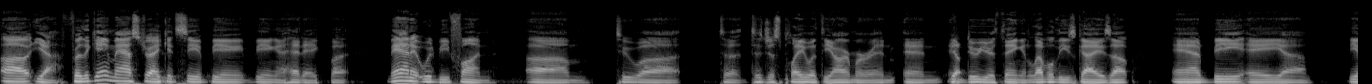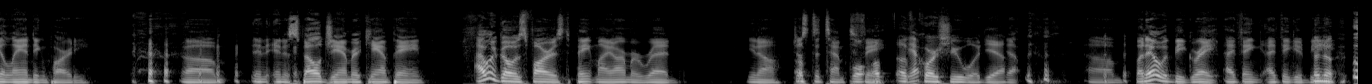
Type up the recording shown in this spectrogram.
Uh, yeah, for the game master, I could see it being being a headache, but man, it would be fun um, to uh, to to just play with the armor and and, and Yep. do your thing and level these guys up and be a uh, be a landing party um, in in a spelljammer campaign. I would go as far as to paint my armor red, you know, just to tempt Well, fate. of, of Yep. course you would, yeah. Yeah. Um, but it would be great. I think. I think it'd be. No, no. Ooh,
